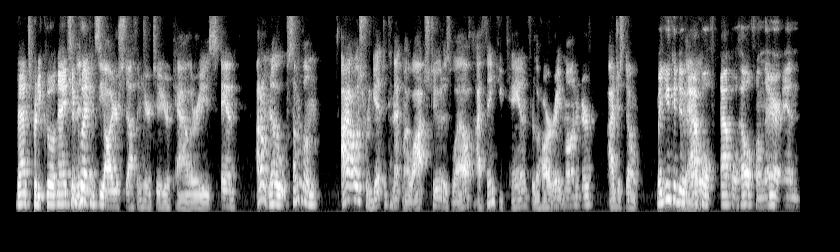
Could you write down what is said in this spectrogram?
That's pretty cool. Now, if you put you can see all your stuff in here too, your calories, and I don't know. Some of them, I always forget to connect my watch to it as well. I think you can for the heart rate monitor. I just don't. But you could do No. Apple Apple Health on there, and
